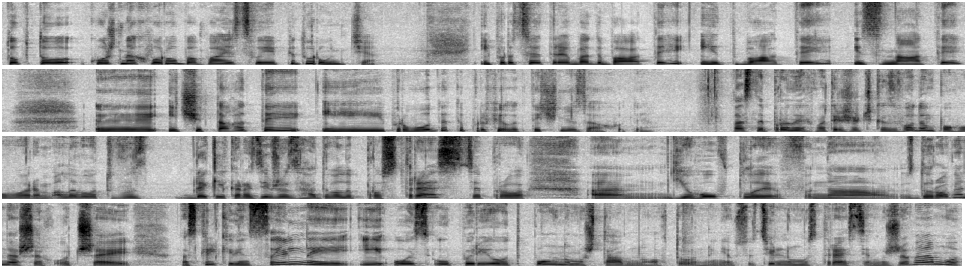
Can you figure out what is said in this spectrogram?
Тобто кожна хвороба має своє підґрунтя. І про це треба дбати, і дбати, і знати, е, і читати, і проводити профілактичні заходи. Власне, про них ми трішечки згодом поговоримо, але от ви декілька разів вже згадували про стрес, це про е, його вплив на здоров'я наших очей, наскільки він сильний. І ось у період повномасштабного вторгнення в суцільному стресі ми живемо.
